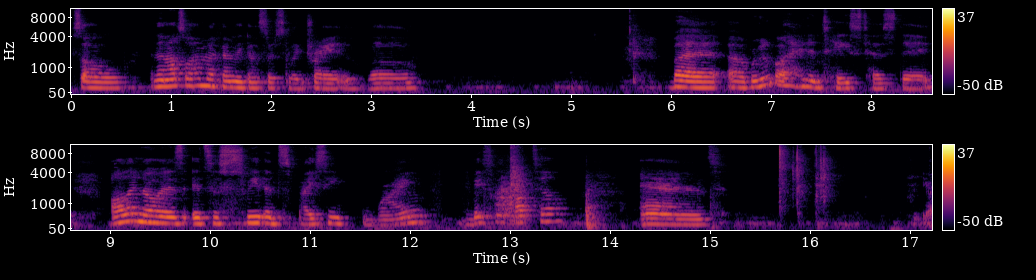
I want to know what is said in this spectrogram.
So, and then also have my family downstairs to like try it as well. But uh, we're gonna go ahead and taste test it. All I know is it's a sweet and spicy wine, basically cocktail. And yeah.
